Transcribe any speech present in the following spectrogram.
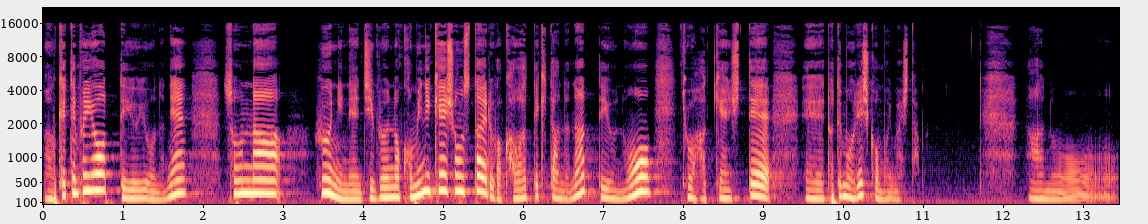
まあ、受けてみようっていうようなね、そんな風にね、自分のコミュニケーションスタイルが変わってきたんだなっていうのを今日発見して、えー、とても嬉しく思いました。あの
